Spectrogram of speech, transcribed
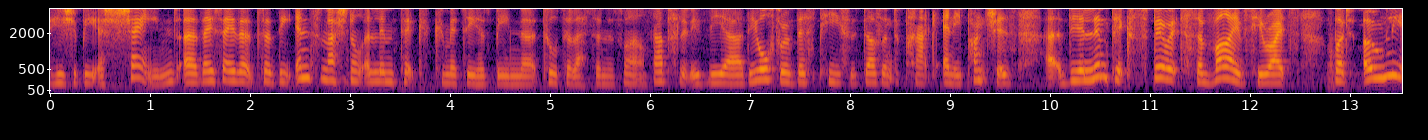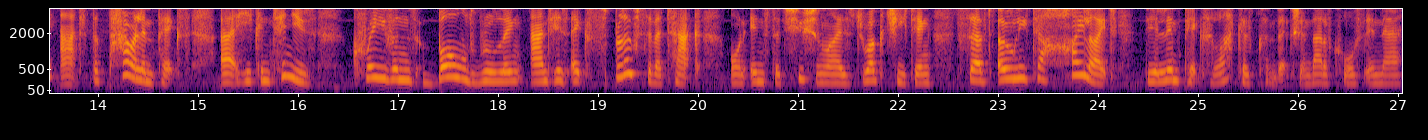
who should be ashamed. Uh, they say that uh, the International Olympic Committee has been uh, taught a lesson as well. Absolutely. The, uh, the author of this piece doesn't pack any punches. the Olympic spirit survives, he writes, but only at the Paralympics. he continues Craven's bold ruling and his explosive attack on institutionalised drug cheating served only to highlight the Olympics' lack of conviction. That, of course, in their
